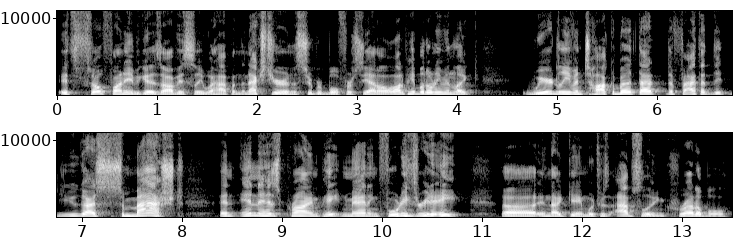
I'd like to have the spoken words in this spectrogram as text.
it's so funny because obviously what happened the next year in the Super Bowl for Seattle, a lot of people don't even like weirdly even talk about that the fact that the, you guys smashed and in his prime Peyton Manning 43 to 8 uh, in that game, which was absolutely incredible.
